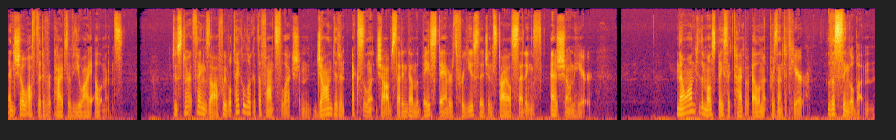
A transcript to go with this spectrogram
and show off the different types of UI elements. To start things off, we will take a look at the font selection. John did an excellent job setting down the base standards for usage and style settings, as shown here. Now on to the most basic type of element presented here, the single button.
